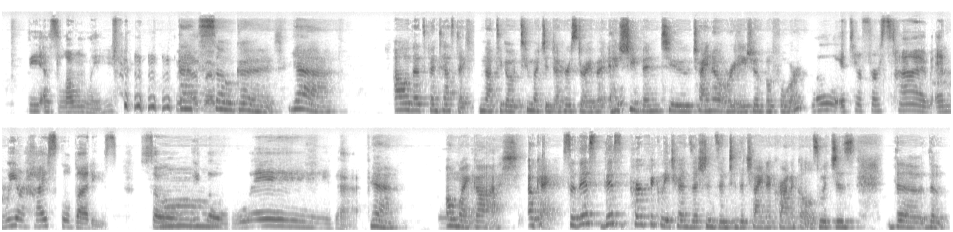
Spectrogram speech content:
be as lonely. That's so good. Yeah. Oh, that's fantastic. Not to go too much into her story, but has she been to China or Asia before? No, it's her first time. And we are high school buddies. So oh. we go way back. Yeah. Oh my gosh. Okay. So this this perfectly transitions into the China Chronicles, which is the the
